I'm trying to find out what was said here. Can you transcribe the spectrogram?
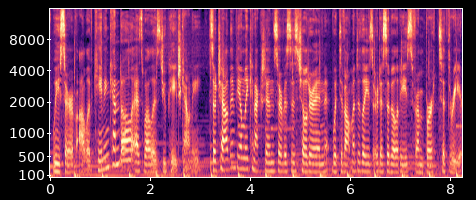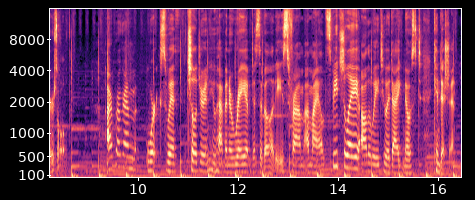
We serve Olive, Kane, and Kendall, as well as DuPage County. So Child and Family Connections services children with developmental delays or disabilities from birth to three years old. Our program works with children who have an array of disabilities, from a mild speech delay all the way to a diagnosed condition.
